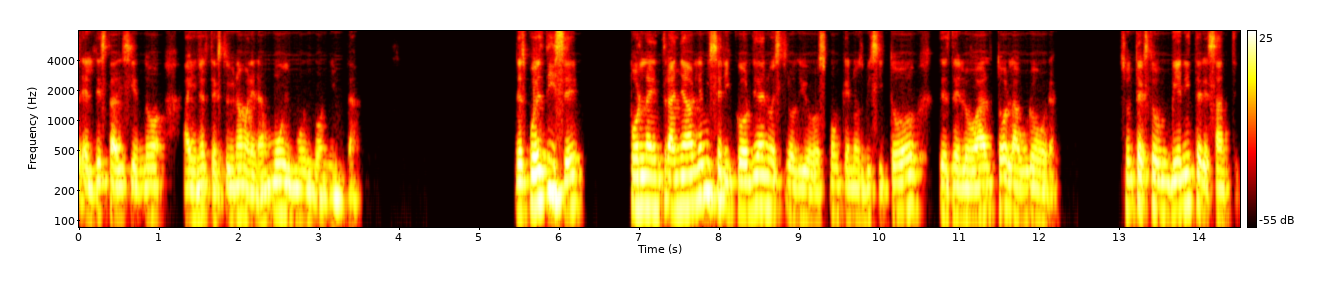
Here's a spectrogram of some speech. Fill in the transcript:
él le está diciendo ahí en el texto de una manera muy, muy bonita. Después dice, por la entrañable misericordia de nuestro Dios, con que nos visitó desde lo alto la aurora. Es un texto bien interesante.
